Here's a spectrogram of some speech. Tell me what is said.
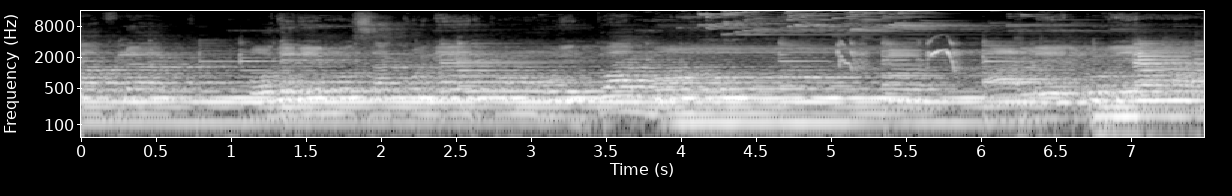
palabra podremos acudir como en tu amor. Aleluya.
